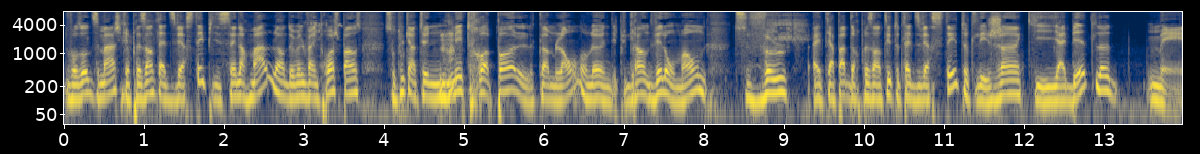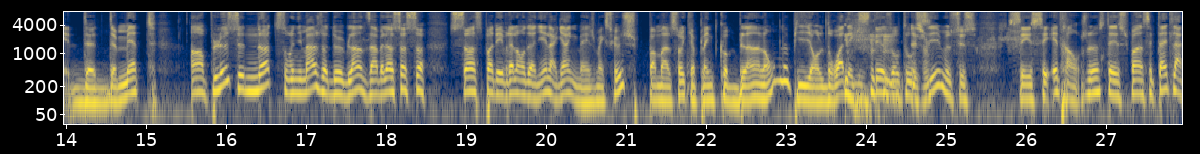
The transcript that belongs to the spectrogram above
vos autres images qui représentent la diversité, puis c'est normal en 2023, je pense, surtout quand tu es une mm-hmm. métropole comme Londres, là, une des plus grandes villes au monde, tu veux être capable de représenter toute la diversité, tous les gens qui y habitent, là, mais de, de mettre en plus une note sur une image de deux blancs en disant ben là ça ça ça c'est pas des vrais londoniens la gang mais ben, je m'excuse je suis pas mal sûr qu'il y a plein de couples blancs à Londres puis ils ont le droit d'exister eux autres aussi mais c'est c'est étrange là c'était je pense c'est peut-être la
